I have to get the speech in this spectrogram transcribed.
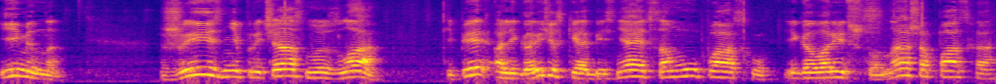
именно жизнь непричастную зла, теперь аллегорически объясняет саму Пасху и говорит, что наша Пасха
